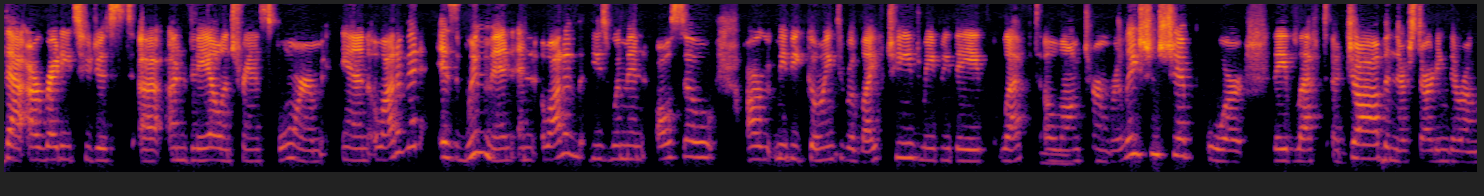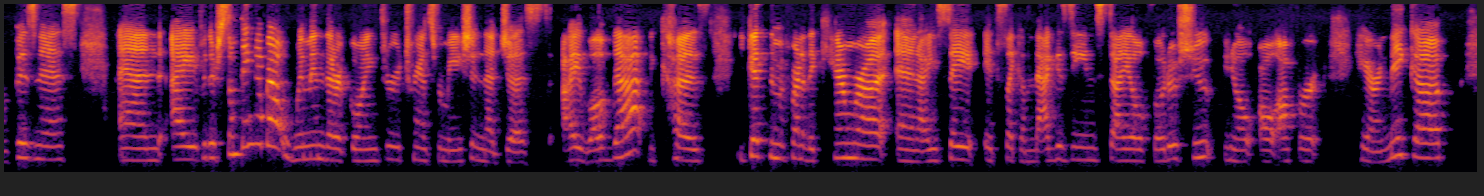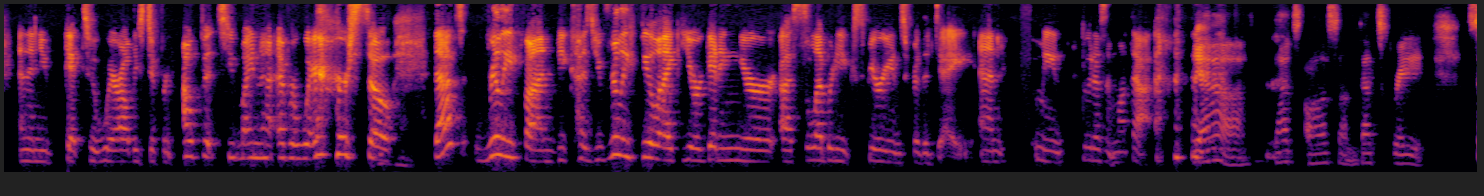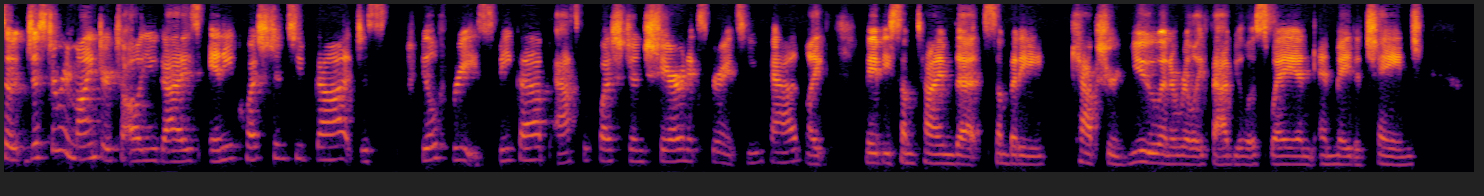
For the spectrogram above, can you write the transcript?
that are ready to just uh, unveil and transform. And a lot of it is women, and a lot of these women also are maybe going through a life change. Maybe they've left a mm-hmm. long term relationship or they've left a job and they're starting their own business. And I, there's something about women that are going through transformation that just, I love that because you get them in front of the camera, and I say it's like a magazine style photo shoot. You know, I'll offer hair and makeup and then you get to wear all these different outfits you might not ever wear so that's really fun because you really feel like you're getting your uh, celebrity experience for the day and I mean, who doesn't want that? yeah, that's awesome. That's great. So, just a reminder to all you guys any questions you've got, just feel free, speak up, ask a question, share an experience you've had, like maybe sometime that somebody captured you in a really fabulous way and, and made a change.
